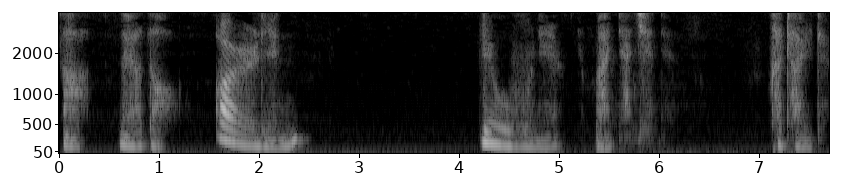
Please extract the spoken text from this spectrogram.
啊，那要到二零六五年，满两千年，还差一点。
